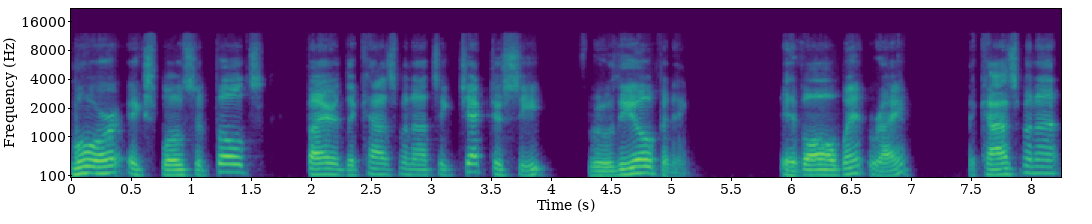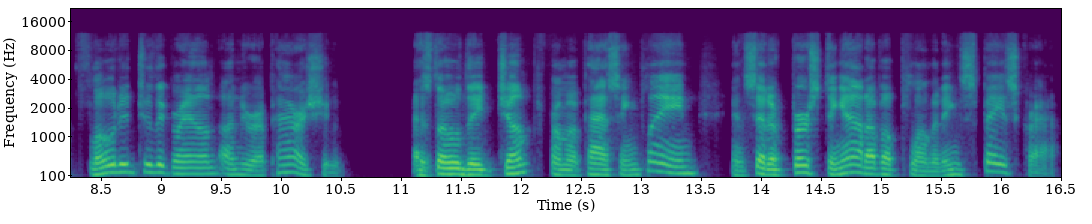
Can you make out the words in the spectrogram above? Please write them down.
More explosive bolts fired the cosmonaut's ejector seat through the opening. If all went right, the cosmonaut floated to the ground under a parachute, as though they'd jumped from a passing plane instead of bursting out of a plummeting spacecraft.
